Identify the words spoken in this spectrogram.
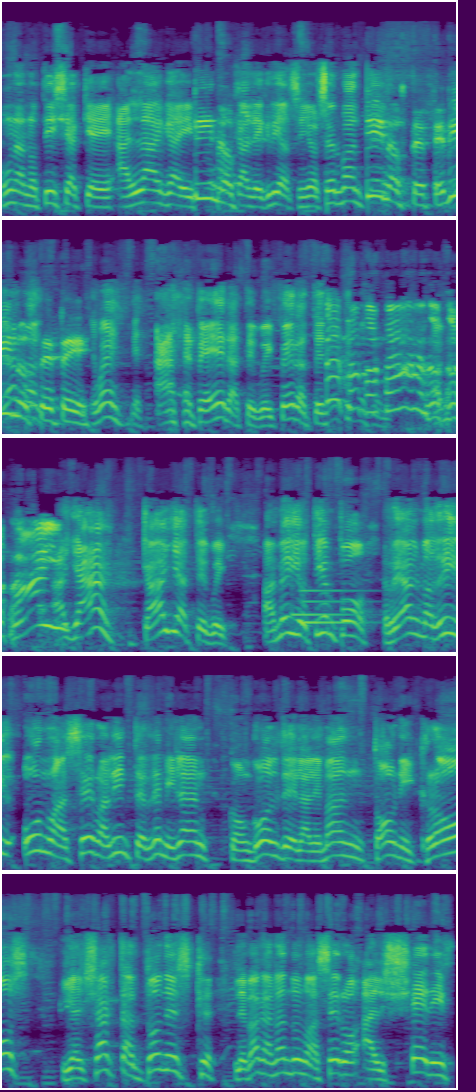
una noticia que halaga y Dinos. provoca alegría al señor Cervantes. Dinos, Pepe, dinos, Pepe. Güey, ah, espérate, güey, espérate. no te. Ah, ya, cállate, güey. A medio tiempo, Real Madrid 1 a 0 al Inter de Milán con gol del alemán Tony Cross y el Shakhtar Donetsk le va ganando 1 a 0 al Sheriff,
